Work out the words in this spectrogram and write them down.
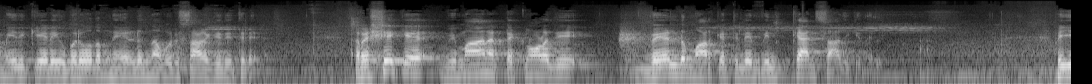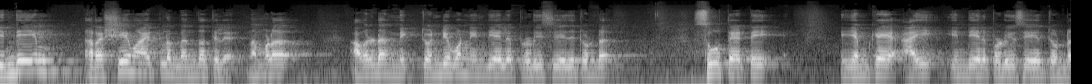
അമേരിക്കയുടെയും ഉപരോധം നേരിടുന്ന ഒരു സാഹചര്യത്തിൽ റഷ്യക്ക് വിമാന ടെക്നോളജി വേൾഡ് മാർക്കറ്റിൽ വിൽക്കാൻ സാധിക്കുന്നില്ല. ഇപ്പം ഇന്ത്യയും റഷ്യയുമായിട്ടുള്ള ബന്ധത്തിൽ നമ്മൾ അവരുടെ മിഗ് ട്വന്റി വൺ ഇന്ത്യയിൽ പ്രൊഡ്യൂസ് ചെയ്തിട്ടുണ്ട്. Su thirty M K I ഇന്ത്യയിൽ പ്രൊഡ്യൂസ് ചെയ്തിട്ടുണ്ട്.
